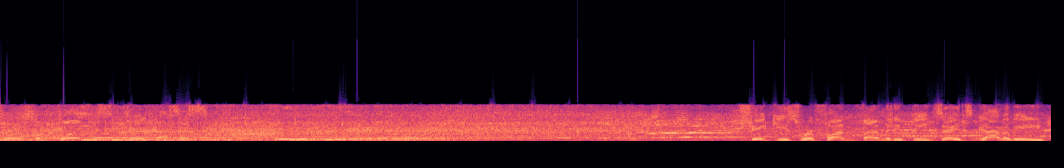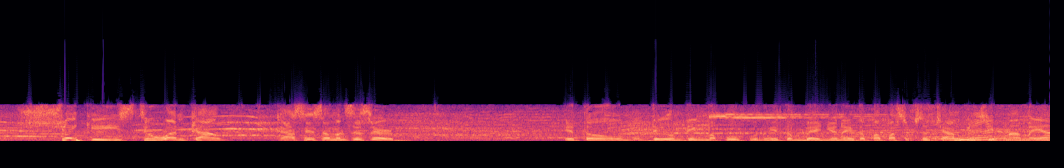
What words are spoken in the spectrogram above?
source of points, si Joy Casas. Shakey's for fun family pizza. It's gotta be Shakey's. 2-1 count. Casas ang magsaserve. Ito, unti-unting mapupuno itong venue na ito papasok sa championship Mm-hmm. mamaya.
